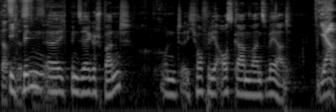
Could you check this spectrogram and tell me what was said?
das Ich bin, äh, ich bin sehr gespannt und ich hoffe, die Ausgaben waren es wert. Ja.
